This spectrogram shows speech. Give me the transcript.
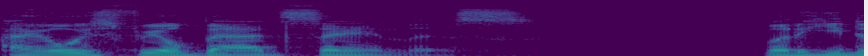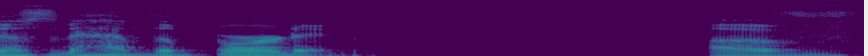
I always feel bad saying this, but he doesn't have the burden of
